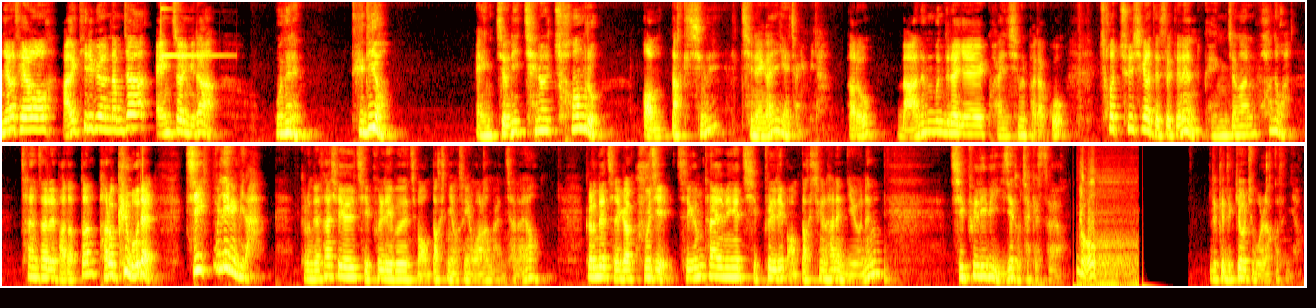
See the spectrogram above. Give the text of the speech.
안녕하세요. IT 리뷰한 남자 엔전입니다. 오늘은 드디어 엔전이 채널 처음으로 언박싱을 진행할 예정입니다. 바로 많은 분들에게 관심을 받았고 첫 출시가 됐을 때는 굉장한 환호와 찬사를 받았던 바로 그 모델 G 플립입니다. 그런데 사실 G 플립은 지금 언박싱 영상이 워낙 많잖아요. 그런데 제가 굳이 지금 타이밍에 G 플립 언박싱을 하는 이유는 G 플립이 이제 도착했어요. 이렇게 늦게 올줄 몰랐거든요.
